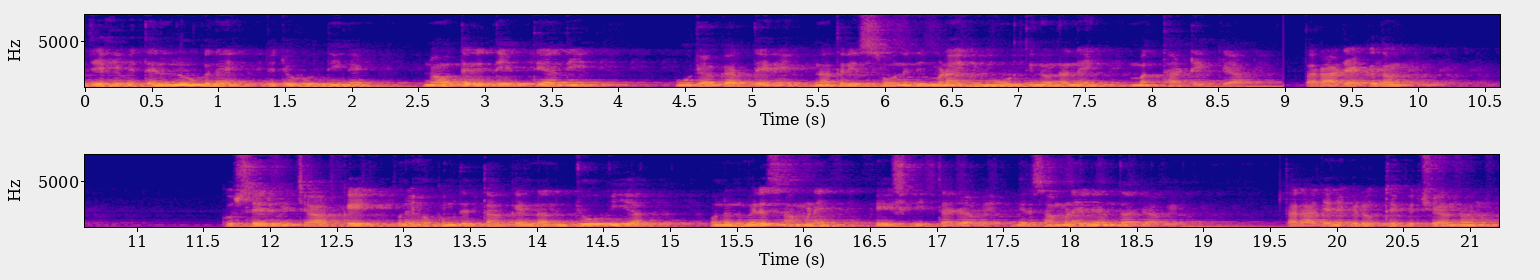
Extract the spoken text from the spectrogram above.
ਅਜਿਹੇ ਵੀ ਤਿੰਨ ਲੋਕ ਨੇ ਜੋ ਯਹੂਦੀ ਨੇ। ਨਾ ਉਹ ਤੇਰੇ ਦੇਵਤਿਆਂ ਦੀ ਪੂਜਾ ਕਰਦੇ ਨੇ, ਨਾ ਤੇਰੀ ਸੋਨੇ ਦੀ ਬਣਾਈ ਹੋਈ ਮੂਰਤੀ ਨੂੰ ਉਹਨਾਂ ਨੇ ਮੱਥਾ ਟੇਕਿਆ। ਤਾਂ ਰਾਜਾ ਇੱਕਦਮ ਗੁੱਸੇ ਦੇ ਵਿੱਚ ਆ ਕੇ ਆਪਣੇ ਹੁਕਮ ਦਿੱਤਾ ਕਿ ਇਹਨਾਂ ਨੂੰ ਜੋ ਵੀ ਆ, ਉਹਨਾਂ ਨੂੰ ਮੇਰੇ ਸਾਹਮਣੇ ਪੇਸ਼ ਕੀਤਾ ਜਾਵੇ, ਮੇਰੇ ਸਾਹਮਣੇ ਲਿਆਂਦਾ ਜਾਵੇ। ਤਾਂ ਰਾਜੇ ਨੇ ਫਿਰ ਉੱਥੇ ਪੁੱਛਿਆ ਉਹਨਾਂ ਨੂੰ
